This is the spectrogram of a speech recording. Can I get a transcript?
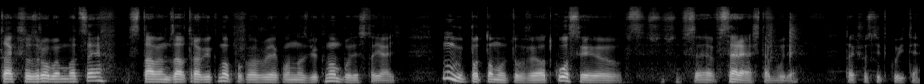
Так що зробимо це, ставимо завтра вікно, покажу, як воно з вікном буде стояти. Ну і потім то вже откоси, все, все решта буде. Так що слідкуйте.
